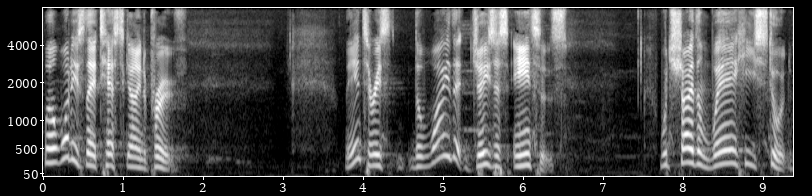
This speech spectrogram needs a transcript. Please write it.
Well, what is their test going to prove? The answer is the way that Jesus answers would show them where he stood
